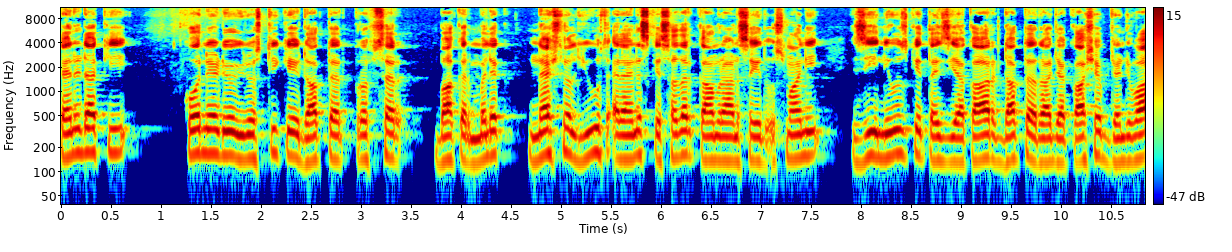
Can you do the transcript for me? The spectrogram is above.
کینیڈا کی کورنیڈیو یونیورسٹی کے doctor professor Bakir Malik, national youth alliance کے صدر کامران سعید عثمانی، زی نیوز کے تجزیہ کار ڈاکٹر راجہ کاشف جنجوا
